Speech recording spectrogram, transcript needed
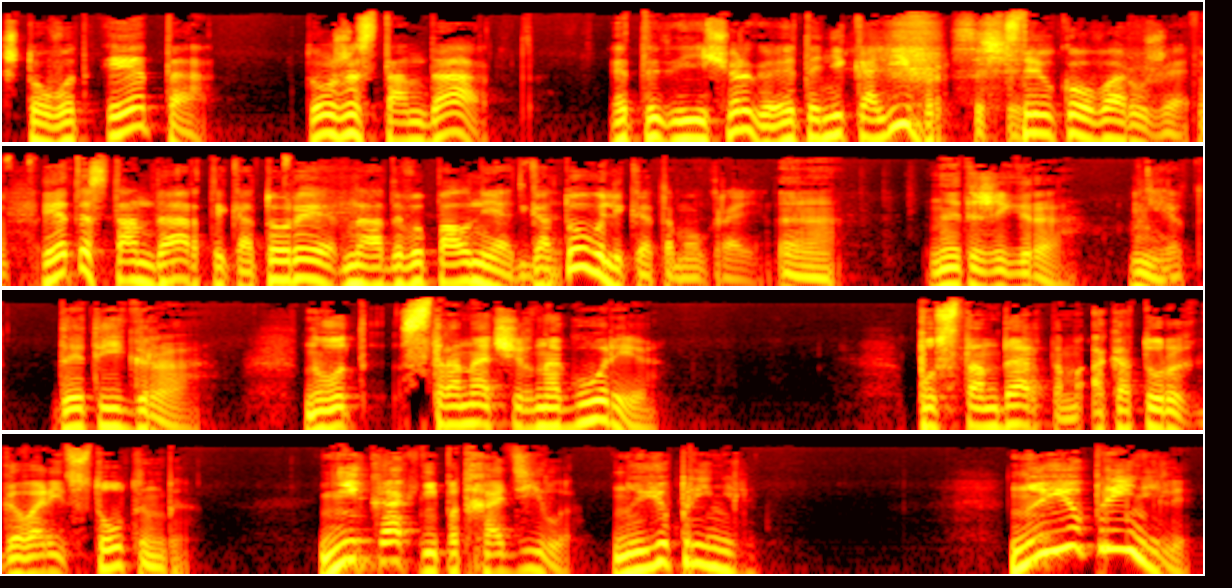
что вот это тоже стандарт. Это, еще раз говорю, это не калибр Слушай, стрелкового оружия. Это стандарты, которые надо выполнять. Готовы ли к этому Украина? Но ну, это же игра. Нет. Да это игра. Но вот страна Черногория по стандартам, о которых говорит Столтенберг, никак не подходила. Но ее приняли. Но ее приняли.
